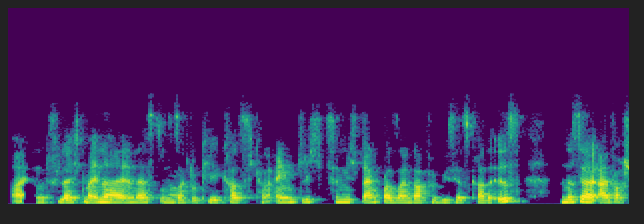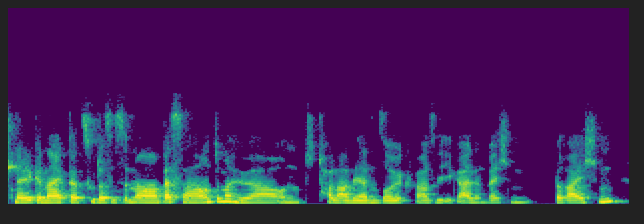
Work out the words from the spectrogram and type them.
einen vielleicht mal innehalten lässt und sagt, okay, krass, ich kann eigentlich ziemlich dankbar sein dafür, wie es jetzt gerade ist. Man ist ja einfach schnell geneigt dazu, dass es immer besser und immer höher und toller werden soll, quasi, egal in welchen Bereichen.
